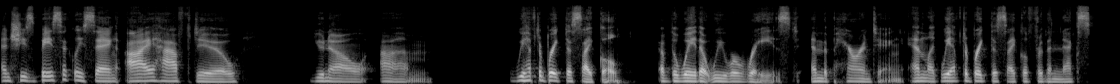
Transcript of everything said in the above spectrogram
And she's basically saying I have to you know, um, we have to break the cycle of the way that we were raised and the parenting. And like we have to break the cycle for the next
